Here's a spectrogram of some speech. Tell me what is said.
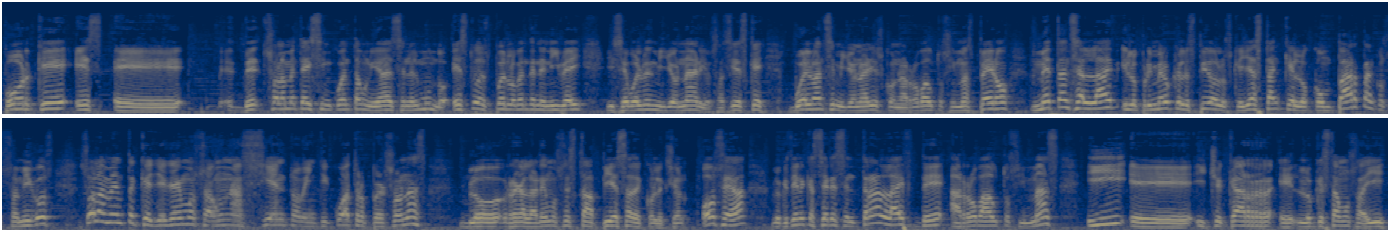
porque es... eh, de- solamente hay 50 unidades en el mundo. Esto después lo venden en eBay y se vuelven millonarios. Así es que vuélvanse millonarios con arroba autos y más. Pero métanse al live y lo primero que les pido a los que ya están, que lo compartan con sus amigos. Solamente que lleguemos a unas 124 personas, lo regalaremos esta pieza de colección. O sea, lo que tienen que hacer es entrar al live de arroba autos y más y, eh, y checar eh, lo que estamos ahí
